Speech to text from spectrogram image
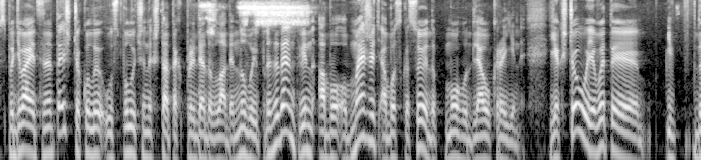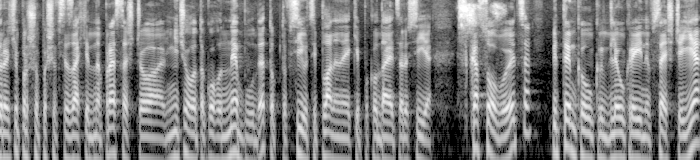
сподівається на те, що коли у Сполучених Штатах прийде до влади новий президент, він або обмежить, або скасує допомогу для України. Якщо уявити, і до речі, про що пише західна преса, що нічого такого не буде, тобто всі оці плани, на які покладається Росія, скасовуються. Підтримка для України все ще є.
